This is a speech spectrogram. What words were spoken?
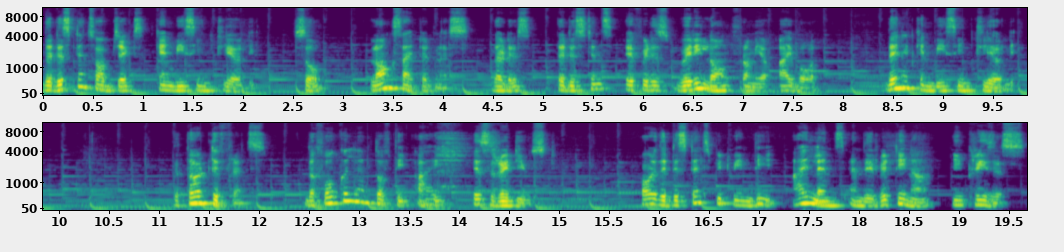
the distance objects can be seen clearly. So long-sightedness that is the distance if it is very long from your eyeball then it can be seen clearly. The third difference the focal length of the eye is reduced or the distance between the eye lens and the retina increases.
